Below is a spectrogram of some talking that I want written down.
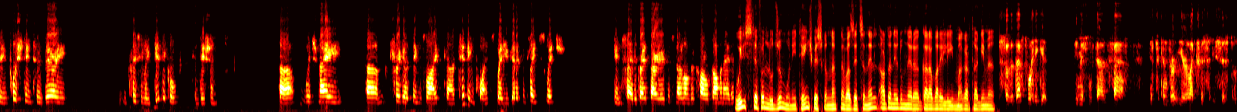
being pushed into very increasingly difficult conditions, uh, which may um, trigger things like uh, tipping points where you get a complete switch in, say, the Great Barrier Reef. It's no longer coral dominated. Will Stephen լուծում ունի թե ինչպես կնանք նվազեցնել արդանեդումները կառավարելի մագարտագիմը So the best way to get emissions down fast is to convert your electricity system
